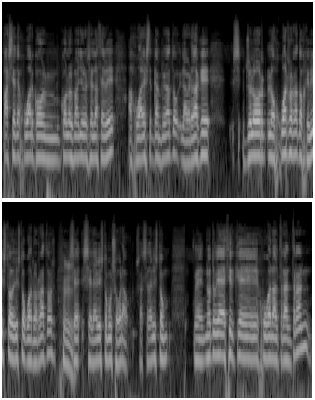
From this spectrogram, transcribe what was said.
pase de jugar con, con los mayores en la CB a jugar este campeonato. Y la verdad que yo lo- los cuatro ratos que he visto, he visto cuatro ratos, Hmm. se, se le ha visto muy sobrado. O sea, se le ha visto. eh, no te voy a decir que jugar al tran-tran,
